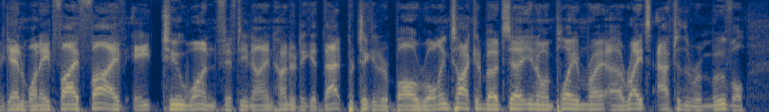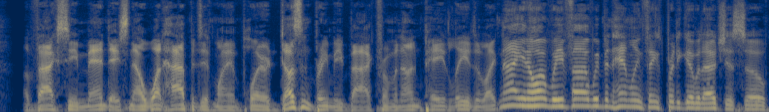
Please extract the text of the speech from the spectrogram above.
Again, 1 821 5900 to get that particular ball rolling. Talking about, uh, you know, employee uh, rights after the removal vaccine mandates. Now, what happens if my employer doesn't bring me back from an unpaid leave? They're like, nah, you know what? We've, uh, we've been handling things pretty good without you. So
